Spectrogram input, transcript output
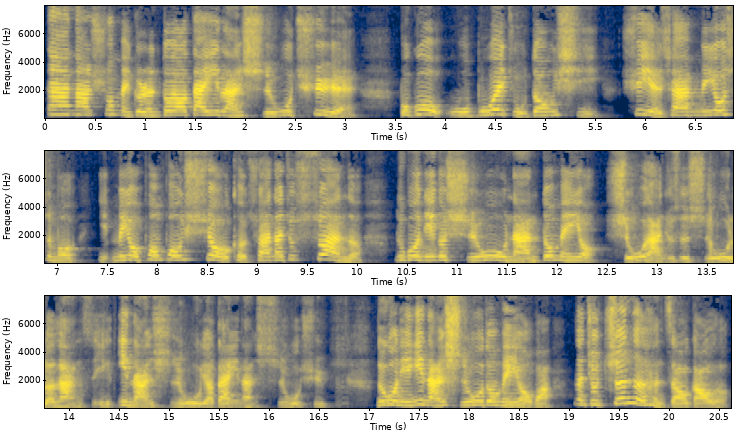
戴安娜说每个人都要带一篮食物去，诶，不过我不会煮东西，去野餐没有什么，也没有蓬蓬袖可穿，那就算了。如果连个食物篮都没有，食物篮就是食物的篮子，一一篮食物要带一篮食物去，如果连一篮食物都没有的话，那就真的很糟糕了。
